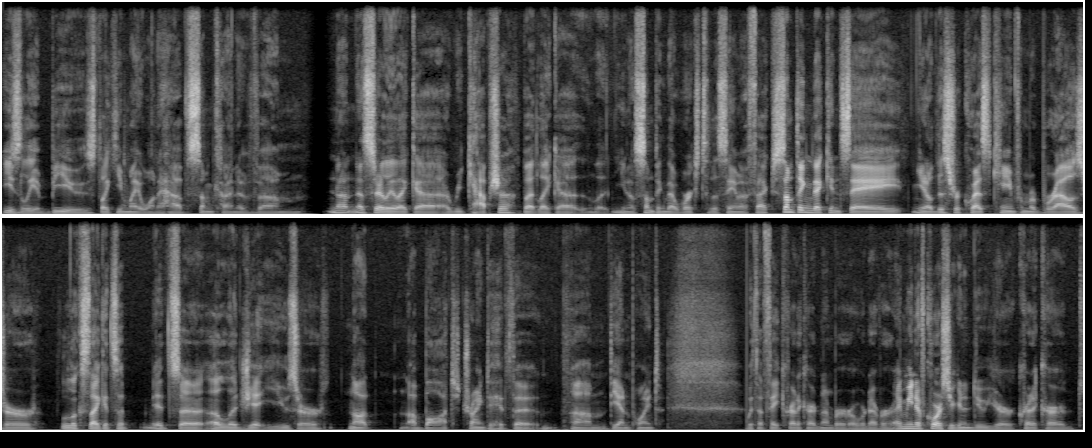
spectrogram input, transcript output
easily abused. Like you might want to have some kind of um, not necessarily like a, a reCAPTCHA, but like a you know something that works to the same effect. Something that can say you know this request came from a browser, looks like it's a it's a, a legit user, not a bot trying to hit the um, the endpoint with a fake credit card number or whatever. I mean, of course, you're going to do your credit card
